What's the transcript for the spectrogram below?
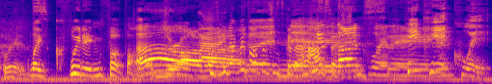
Quits. like quitting football. Oh, Drama. my We never thought this was gonna happen. He's not quitting. He can't quit.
